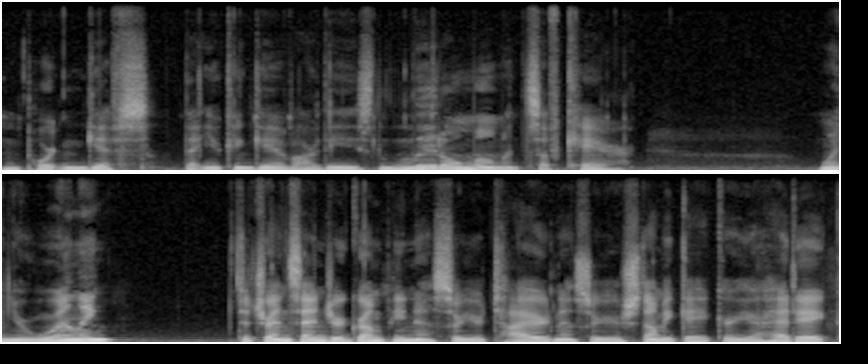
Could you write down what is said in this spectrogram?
Important gifts that you can give are these little moments of care when you're willing to transcend your grumpiness or your tiredness or your stomach ache or your headache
